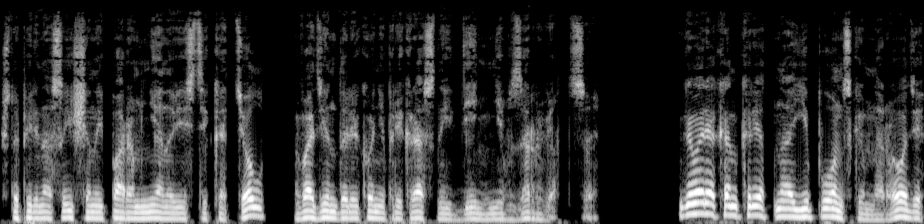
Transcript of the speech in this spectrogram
что перенасыщенный паром ненависти котел в один далеко не прекрасный день не взорвется. Говоря конкретно о японском народе,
